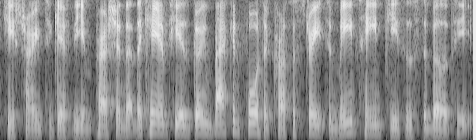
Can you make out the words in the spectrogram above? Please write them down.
He's trying to give the impression that the KMT is going back and forth across the strait to maintain peace and stability.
